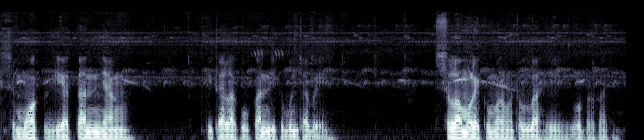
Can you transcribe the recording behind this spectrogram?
semua kegiatan yang kita lakukan di kebun cabai ini. Assalamualaikum warahmatullahi wabarakatuh.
